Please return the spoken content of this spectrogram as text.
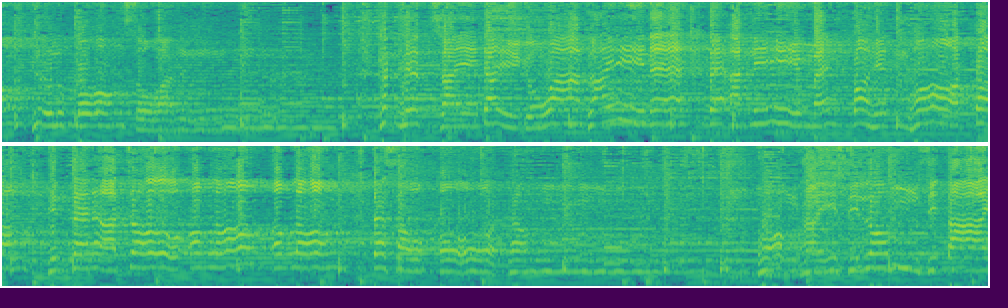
งคือลูกโป่งสวรรค์ เฮ็ดใจได้ก็ว่าใครแน่ แต่อันนี้แม่งบ่เห็นฮอดปอง เห็นแต่หน้าเจ้าอ่องลงอ่องลอง แต่เศร้าโอดทำห้องให้สิล้มสิตาย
